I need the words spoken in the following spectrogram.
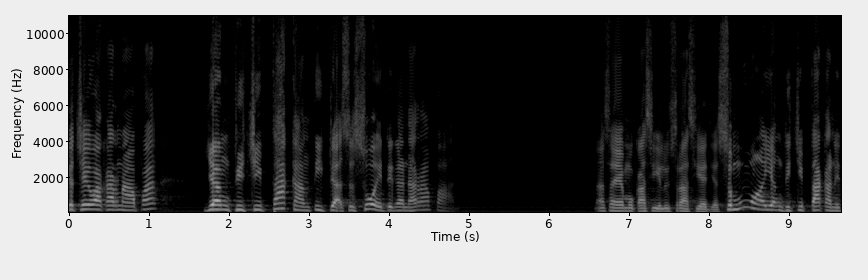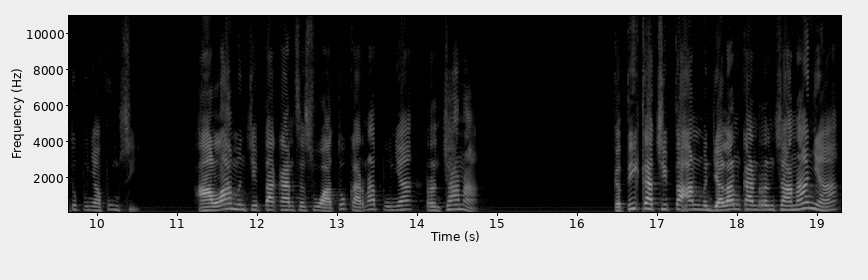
Kecewa karena apa? Yang diciptakan tidak sesuai dengan harapan. Nah saya mau kasih ilustrasi aja. Semua yang diciptakan itu punya fungsi. Allah menciptakan sesuatu karena punya rencana. Ketika ciptaan menjalankan rencananya,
